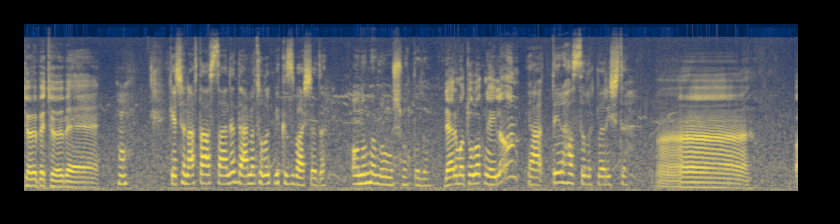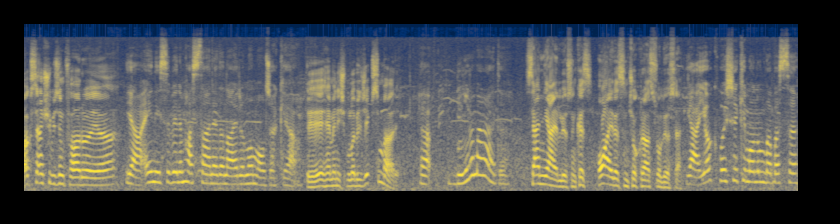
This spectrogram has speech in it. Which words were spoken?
Tövbe tövbe. Geçen hafta hastanede dermatolog bir kız başladı. Onunla bulmuş mutluluğu. Dermatolog ne lan? Ya deri hastalıkları işte. Ha. Bak sen şu bizim Faruk'a ya. Ya en iyisi benim hastaneden ayrılmam olacak ya. Ee, hemen iş bulabilecek misin bari? Ya bulurum herhalde. Sen niye ayrılıyorsun kız? O ayrılsın çok rahatsız oluyorsa. Ya yok başhekim onun babası.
